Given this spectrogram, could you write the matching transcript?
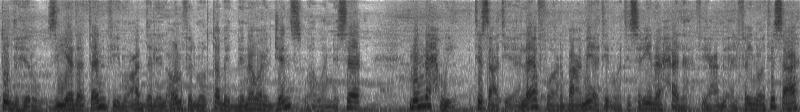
تظهر زيادة في معدل العنف المرتبط بنوع الجنس وهو النساء من نحو 9490 حالة في عام 2009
